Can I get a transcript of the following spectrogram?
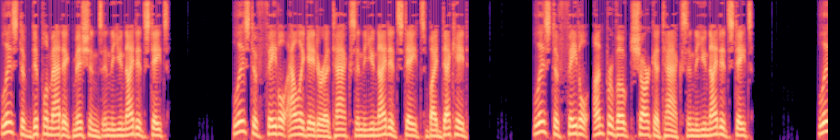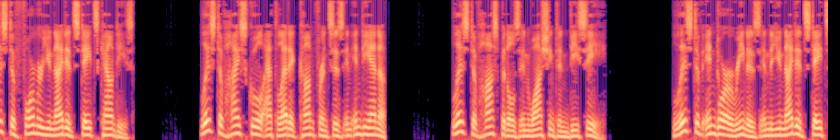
List of diplomatic missions in the United States. List of fatal alligator attacks in the United States by decade. List of fatal, unprovoked shark attacks in the United States. List of former United States counties List of high school athletic conferences in Indiana. List of hospitals in Washington, D.C. List of indoor arenas in the United States.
